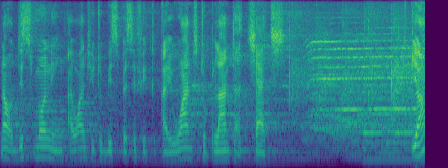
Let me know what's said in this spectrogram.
Now, this morning, I want you to be specific. I want to plant a church. Yeah?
